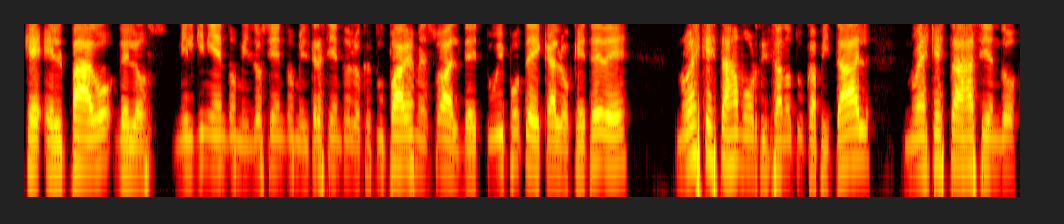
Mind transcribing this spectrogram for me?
que el pago de los 1.500, 1.200, 1.300, lo que tú pagues mensual de tu hipoteca, lo que te dé, no es que estás amortizando tu capital, no es que estás haciendo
